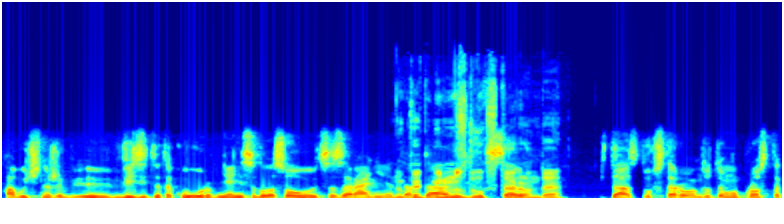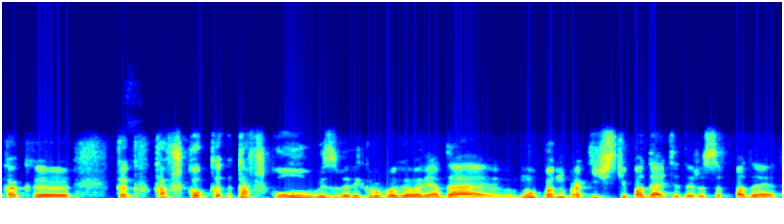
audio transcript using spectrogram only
Обычно же э, визиты такого уровня, они согласовываются заранее. Ну, там, как да, минимум с двух сторон, да. Да, с двух сторон. Тут ему просто как, э, как, как, в, школу, как в школу вызвали, грубо говоря, да, ну, по, ну, практически по дате даже совпадает.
